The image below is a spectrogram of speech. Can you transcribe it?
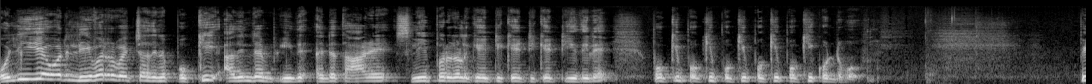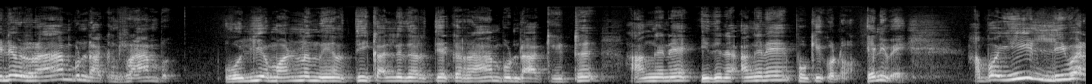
വലിയ ഒരു ലിവർ വെച്ച് അതിനെ പൊക്കി അതിന്റെ ഇത് അതിന്റെ താഴെ സ്ലീപ്പറുകൾ കയറ്റി കയറ്റി കയറ്റി ഇതിനെ പൊക്കി പൊക്കി പൊക്കി പൊക്കി പൊക്കി കൊണ്ടുപോകും. പിന്നെ ഒരു റാമ്പ് ഉണ്ടാക്കും. റാമ്പ്. വലിയ മണ്ണ് നിർത്തി കല്ല് നിർത്തിയൊക്കെ റാമ്പ് ഉണ്ടാക്കിയിട്ട് അങ്ങനെ ഇതിനെ അങ്ങനെ പൊക്കിക്കൊണ്ടുപോകും എനിവേ അപ്പോൾ ഈ ലിവർ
